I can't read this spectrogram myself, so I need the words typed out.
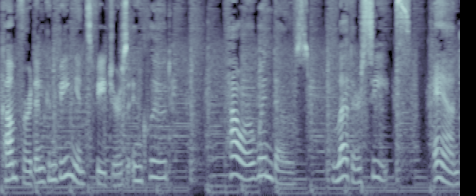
Comfort and convenience features include power windows, leather seats, and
